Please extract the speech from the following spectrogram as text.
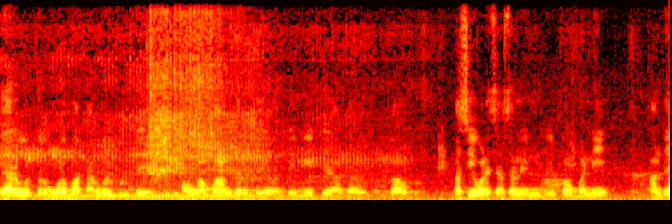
வேற ஒருத்தர் மூலமாக தகவல் கொடுத்து அவங்க அம்மா அங்கேருந்து வந்து மீட்டு அந்த க- பசியோட ஸ்டேஷனில் இன்ஃபார்ம் பண்ணி அந்த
